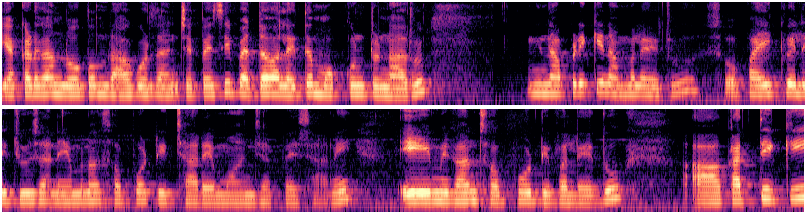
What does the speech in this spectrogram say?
ఎక్కడ కానీ లోపం రాకూడదు అని చెప్పేసి పెద్దవాళ్ళు అయితే మొక్కుంటున్నారు. నేను అప్పటికీ నమ్మలేదు. సో పైకి వెళ్ళి చూశాను ఏమైనా సపోర్ట్ ఇచ్చారేమో అని చెప్పేసి అని. ఏమి కానీ సపోర్ట్ ఇవ్వలేదు. ఆ కత్తికి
